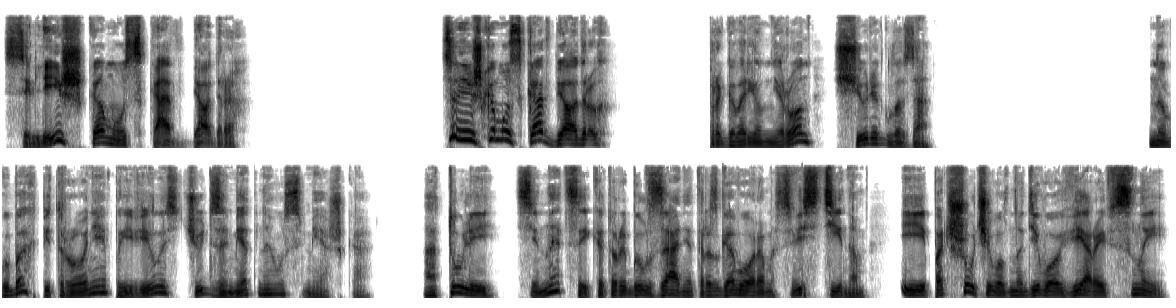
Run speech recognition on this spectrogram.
слишком узка в бедрах. Слишком узка в бедрах, — проговорил Нерон, щуря глаза. На губах Петрония появилась чуть заметная усмешка. А Тулей Синеций, который был занят разговором с Вестином и подшучивал над его верой в сны,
